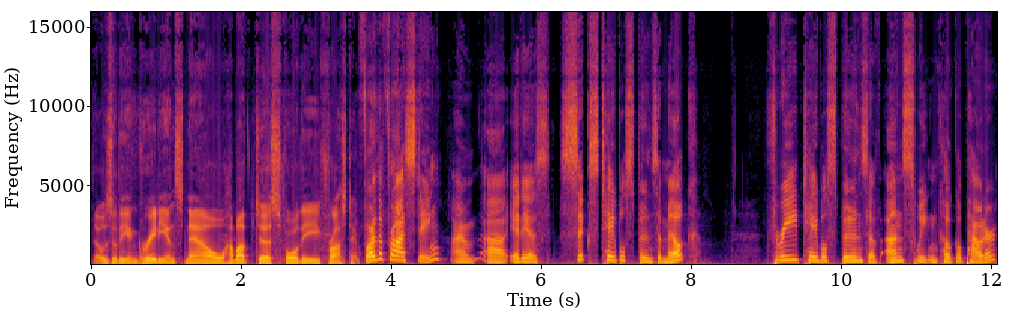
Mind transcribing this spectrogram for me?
Those are the ingredients. Now, how about just for the frosting? For the frosting, um, uh, it is six tablespoons of milk, three tablespoons of unsweetened cocoa powder,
